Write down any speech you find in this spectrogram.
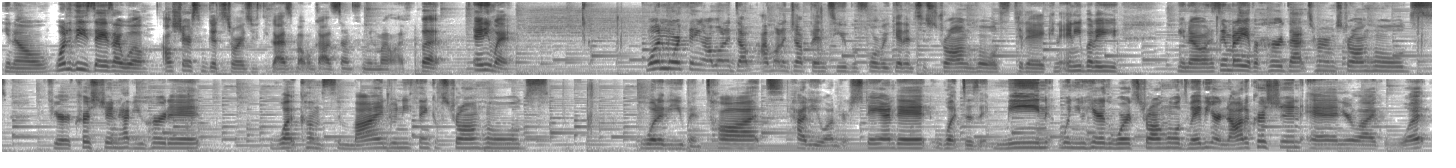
you know, one of these days I will. I'll share some good stories with you guys about what God's done for me in my life. But anyway, one more thing I want to dump I want to jump into before we get into strongholds today. Can anybody, you know, has anybody ever heard that term strongholds? If you're a Christian, have you heard it? What comes to mind when you think of strongholds? What have you been taught? How do you understand it? What does it mean when you hear the word strongholds? Maybe you're not a Christian and you're like, what?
